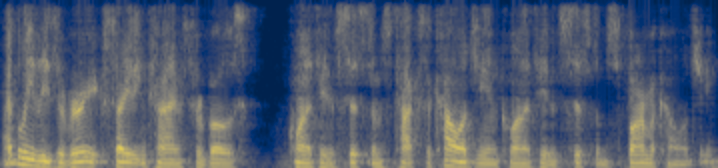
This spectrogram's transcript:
I believe these are very exciting times for both quantitative systems toxicology and quantitative systems pharmacology.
